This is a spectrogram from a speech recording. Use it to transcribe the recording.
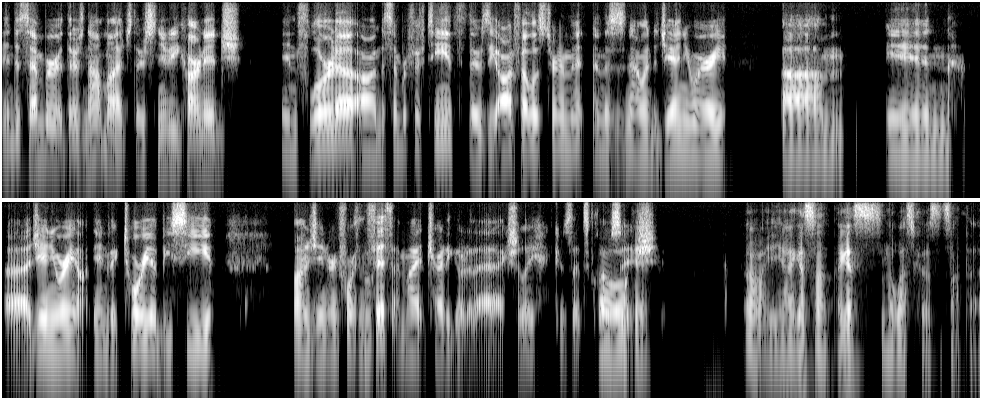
in December, there's not much. There's Snooty Carnage in Florida on December 15th. There's the Oddfellows tournament, and this is now into January. Um, in uh, January in Victoria, BC, on January 4th and Oh. 5th. I might try to go to that actually because that's Oh, close. okay. oh yeah, I guess on, I guess on the west coast it's not that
